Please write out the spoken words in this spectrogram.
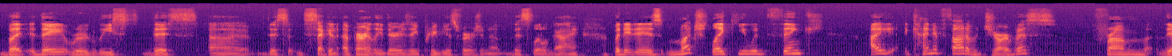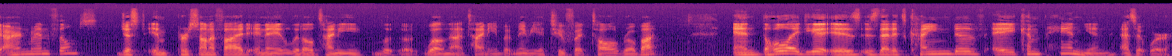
but they released this uh, this second. Apparently, there is a previous version of this little guy, but it is much like you would think. I kind of thought of Jarvis from the Iron Man films, just impersonified in a little tiny, uh, well, not tiny, but maybe a two foot tall robot and the whole idea is is that it's kind of a companion as it were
